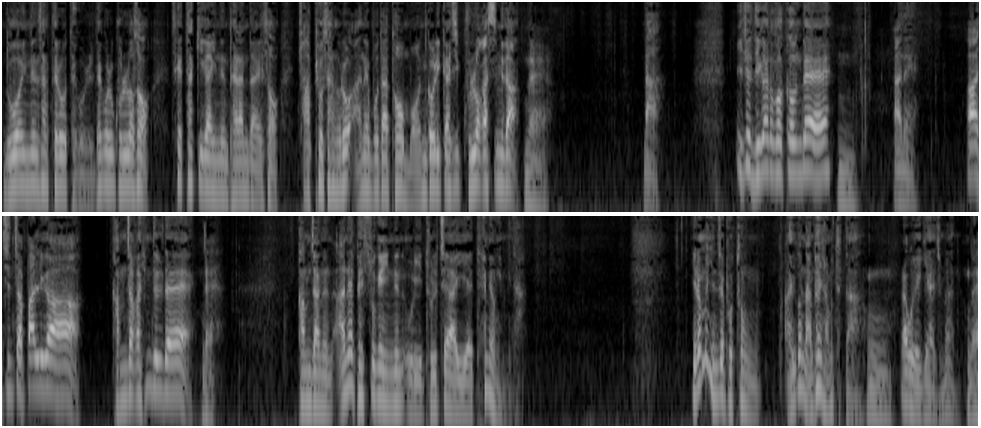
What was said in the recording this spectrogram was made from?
누워 있는 상태로 대굴대굴 굴러서 세탁기가 있는 베란다에서 좌표상으로 아내보다 더 먼 거리까지 굴러갔습니다. 네. 나. 이제 네가 더 가까운데. 음. 아내. 아 진짜 빨리 가. 감자가 힘들대. 네. 감자는 아내 뱃속에 있는 우리 둘째 아이의 태명입니다. 이러면 이제 보통 아 이건 남편이 잘못했다. 음. 라고 얘기하지만 네.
